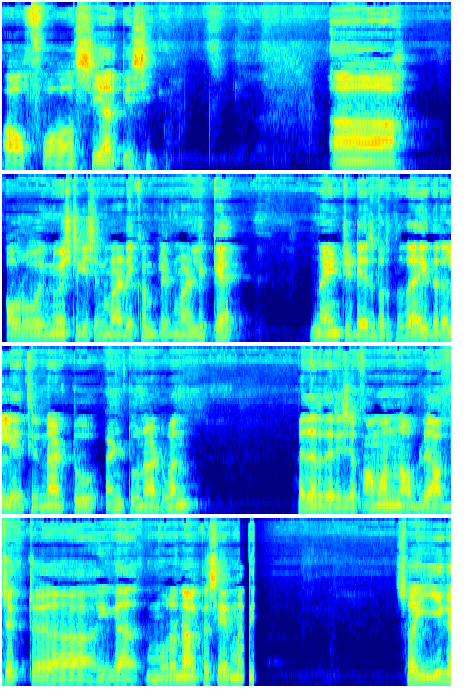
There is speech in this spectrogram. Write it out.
of uh, CRPC uh, investigation investigation complete complete ಇದರಲ್ಲಿ three not two and two not one whether there is a common able object ಈಗ ಮೂರ್ನಾಲ್ಕು ಸೇರ್ ಮಂದಿ. ಸೊ ಈಗ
